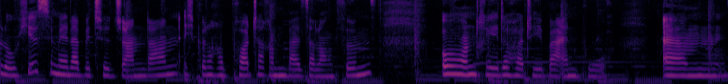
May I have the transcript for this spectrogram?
Hallo, hier ist Sumeda Bitte Jandan. Ich bin Reporterin bei Salon 5 und rede heute über ein Buch. Ähm,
